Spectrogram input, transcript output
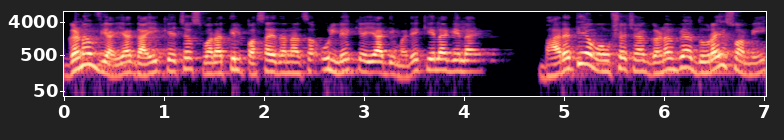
गणव्या या गायिकेच्या स्वरातील पसायदानाचा उल्लेख या यादीमध्ये केला गेलाय. भारतीय वंशाच्या गणव्या दोराई स्वामी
